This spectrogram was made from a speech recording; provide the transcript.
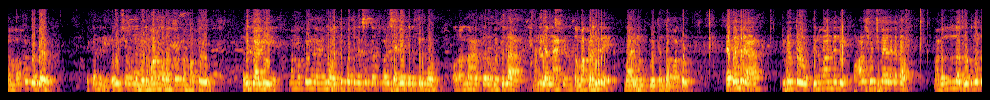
ನಮ್ಮ ಮಕ್ಕಳು ದೊಡ್ಡವರು. ಯಾಕಂದ್ರೆ ಈ ಭವಿಷ್ಯವನ್ನು ನಿರ್ಮಾಣ ಮಾಡುವಂಥವ್ರು ನಮ್ಮ ಮಕ್ಕಳು ಅದಕ್ಕಾಗಿ ನಮ್ಮ ಮಕ್ಕಳಿಗೆ ನಾವೇನು ಹತ್ತು, ಇಪ್ಪತ್ತು ಲಕ್ಷ ಖರ್ಚು ಮಾಡಿ ಶಾಲೆಗೆ ಕಲಿಸ್ತಿರ್ಬೋದು ಅವ್ರು ಅನ್ನ ಹಾಕ್ತಾರೋ ಗೊತ್ತಿಲ್ಲ, ನನಗೆ ಅನ್ನ ಹಾಕಿದಂಥ ಮಕ್ಕಳಂದ್ರೆ ಮಾರಿ ಮುಂದೆ ಕುಳಿತಂಥ ಮಕ್ಕಳು. ಯಾಕಂದ್ರೆ ಇವತ್ತು ದಿನಮಾನದಲ್ಲಿ ಬಹಳ ಸೂಕ್ಷ್ಮ ಆಗ್ಲಕತ್ತಾವ ನಾವೆಲ್ಲ ದೊಡ್ಡ ದೊಡ್ಡ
